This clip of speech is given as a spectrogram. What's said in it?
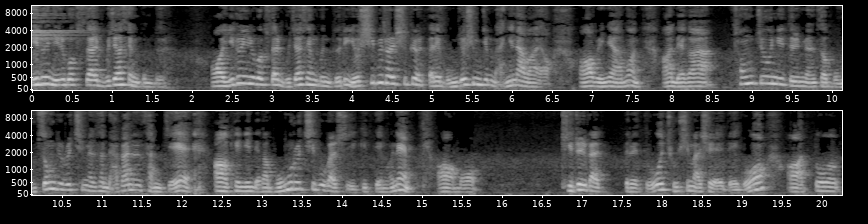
77살 무자생분들. 어, 77살 무자생분들이 요 11월, 12월 달에 몸조심 좀 많이 나와요. 어, 왜냐하면, 아, 내가 성준이 들면서 몸성주로 치면서 나가는 삼재에, 어, 괜히 내가 몸으로 치고 갈 수 있기 때문에, 어, 뭐, 길을 갔더라도 조심하셔야 되고, 어, 또,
